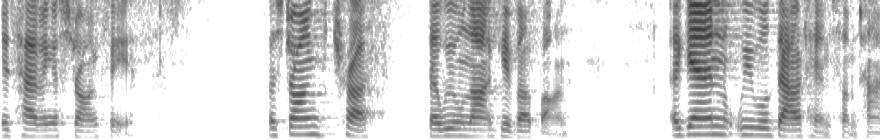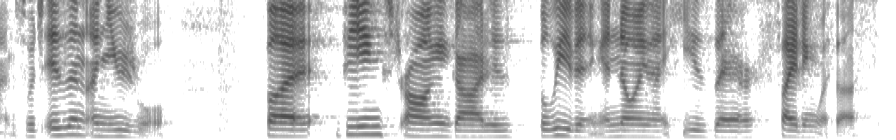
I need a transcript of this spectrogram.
is having a strong faith, a strong trust that we will not give up on. Again, we will doubt Him sometimes, which isn't unusual. But being strong in God is believing and knowing that He is there fighting with us.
